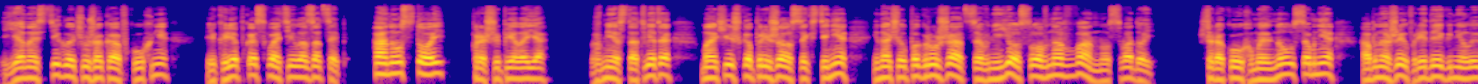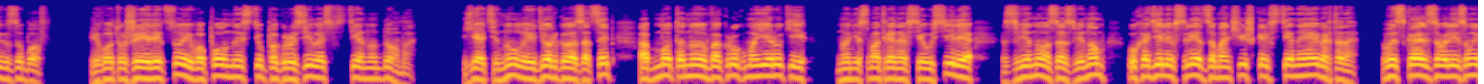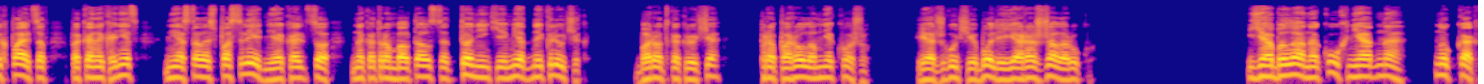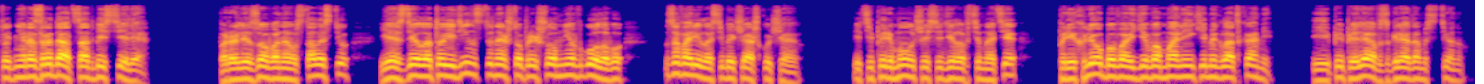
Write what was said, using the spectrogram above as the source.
Я настигла чужака в кухне и крепко схватила за цепь. «А ну, стой!» — прошипела я. Вместо ответа мальчишка прижался к стене и начал погружаться в нее, словно в ванну с водой. Широко ухмыльнулся мне, обнажив ряды гнилых зубов. И вот уже и лицо его полностью погрузилось в стену дома. Я тянула и дергала за цепь, обмотанную вокруг моей руки, но, несмотря на все усилия, звено за звеном уходили вслед за мальчишкой в стены Эвертона, выскальзывали из моих пальцев, пока, наконец, не осталось последнее кольцо, на котором болтался тоненький медный ключик. Бородка ключа пропорола мне кожу, и от жгучей боли я разжала руку. Я была на кухне одна. Ну как тут не разрыдаться от бессилия? Парализованная усталостью, я сделала то единственное, что пришло мне в голову, заварила себе чашку чаю. И теперь молча сидела в темноте, прихлебывая его маленькими глотками и пепеля взглядом стену.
